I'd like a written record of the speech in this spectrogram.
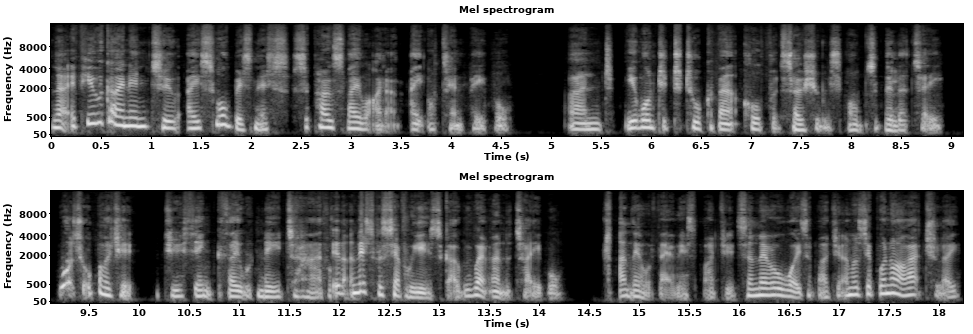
now, if you were going into a small business, suppose they were, I don't know, eight or 10 people, and you wanted to talk about corporate social responsibility, what sort of budget do you think they would need to have? And this was several years ago. We went around the table and there were various budgets and there were always a budget. And I said, well, no, actually,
